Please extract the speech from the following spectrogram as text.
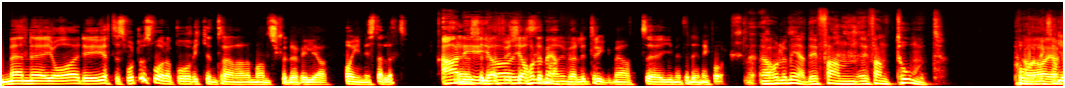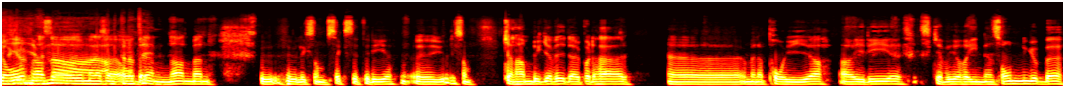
Men ja, det är jättesvårt att svara på vilken tränare man skulle vilja ha in istället. Ja, det, Eh, så därför jag, jag håller det man med. väldigt trygg med att eh, Jimmy Thelin är kvar. Jag håller med. Det är fan, det är fan tomt på Ja, liksom, Ja, givna alltså, jag menar så här, ja, alternativ. brännan, men hur, hur liksom sexigt är det? Eh, liksom, kan han bygga vidare på det här? Jag menar Poja, ja, är det, ska vi ha in en sån gubbe?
